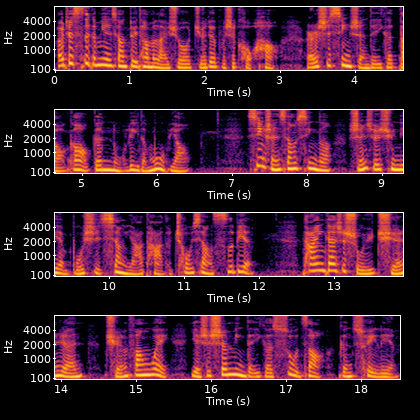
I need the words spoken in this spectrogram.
而这四个面向对他们来说绝对不是口号，而是信神的一个祷告跟努力的目标。信神相信呢，神学训练不是象牙塔的抽象思辨，它应该是属于全人、全方位，也是生命的一个塑造跟淬炼。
